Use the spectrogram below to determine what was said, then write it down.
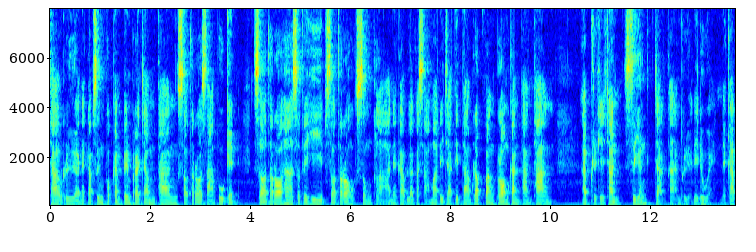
ชาวเรือนะครับ ซึ่งพบกันเป็นประจำทางสทร3ภูเก็ต สทร5สตหีบสทร6สงขลานะครับแล้วก็สามารถที่จะติดตามรับฟังพร้อมกันผ่านทางแอปพลิเคชันเสียงจากฐานเรือได้ด้วยนะครับ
